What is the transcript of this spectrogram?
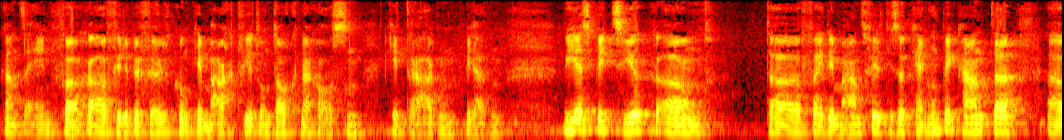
ganz einfach für die Bevölkerung gemacht wird und auch nach außen getragen werden. Wir als Bezirk äh, und der Freddy Mansfeld ist ja kein Unbekannter äh,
